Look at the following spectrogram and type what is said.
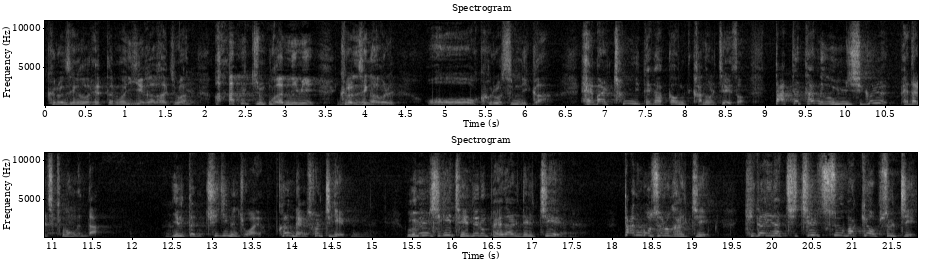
그런 생각을 했다는 건 이해가 가지만 아니 주무관님이 그런 생각을 오 그렇습니까? 해발 1000m 가까운 간헐지에서 따뜻한 음식을 배달시켜 먹는다. 일단 취지는 좋아요. 그런데 솔직히 음식이 제대로 배달될지 딴 곳으로 갈지 기다리다 지칠 수밖에 없을지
